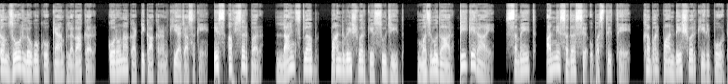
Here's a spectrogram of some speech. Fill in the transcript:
कमज़ोर लोगों को कैंप लगाकर कोरोना का टीकाकरण किया जा सके। इस अवसर पर लायंस क्लब पांडवेश्वर के सुजीत मजमुदार टीके राय समेत अन्य सदस्य उपस्थित थे। खबर पांडेश्वर की रिपोर्ट।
